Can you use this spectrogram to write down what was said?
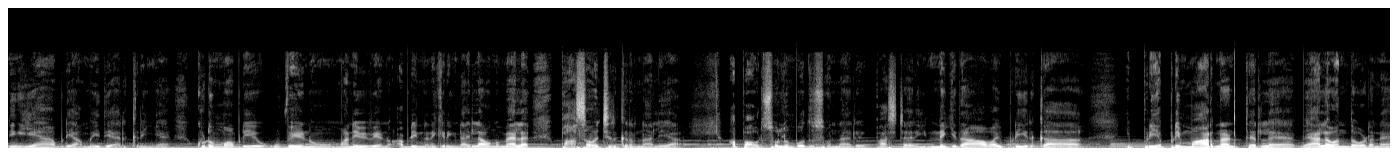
நீங்கள் ஏன் அப்படி அமைதியாக இருக்கிறீங்க? குடும்பம் அப்படியே வேணும் மனைவி வேணும் அப்படின்னு நினைக்கிறீங்களா? இல்லை அவங்க மேலே பாசம் வச்சுருக்கிறனாலையா அப்போ அவர் சொல்லும்போது சொன்னார் பாஸ்டர் இன்னைக்கு தான் அவள் இப்படி இருக்கா? இப்படி எப்படி மாறினான்னு தெரில வேலை வந்த உடனே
